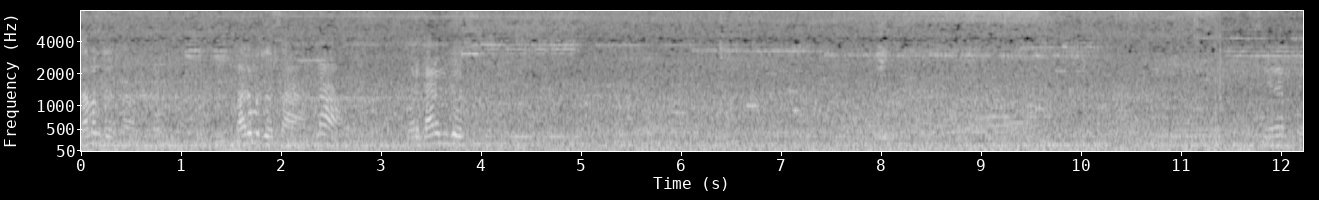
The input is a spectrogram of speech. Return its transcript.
லெமன் ஜூஸா? கரும்பு ஜூஸா? அண்ணா ஒரு கரும்பு ஜூஸ். சிறப்பு.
